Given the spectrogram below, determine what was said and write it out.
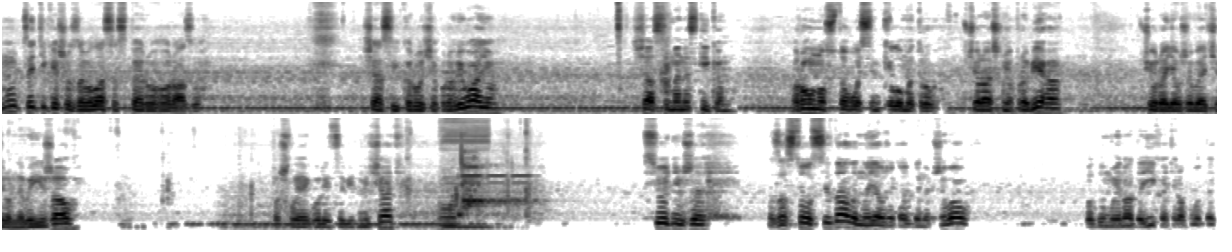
Ну, це тільки що завелася з першого разу. Зараз її коротше, прогріваю. Зараз у мене скільки? Ровно 108 км вчорашнього пробіга. Вчора я вже вечором не виїжджав. Пішли, як говориться, відмічати. От. Сьогодні вже за стол сідали, але я вже як би не вживав. Подумаю, треба їхати працювати.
